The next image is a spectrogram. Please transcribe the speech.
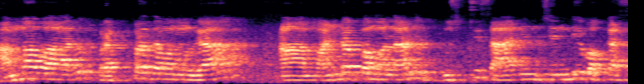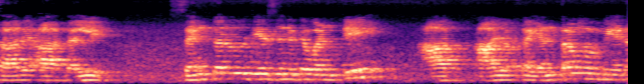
అమ్మవారు ప్రప్రథమముగా ఆ మండపములను దృష్టి సాధించింది ఒక్కసారి ఆ తల్లి. శంకరులు చేసినటువంటి ఆ ఆ యొక్క యంత్రము మీద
